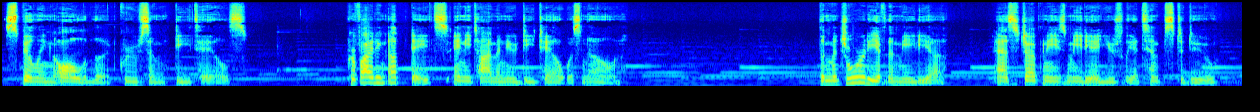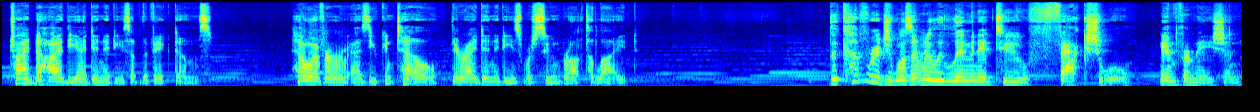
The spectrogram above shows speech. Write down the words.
spilling all of the gruesome details, providing updates anytime a new detail was known. The majority of the media, as Japanese media usually attempts to do, tried to hide the identities of the victims. However, as you can tell, their identities were soon brought to light. The coverage wasn't really limited to factual information.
